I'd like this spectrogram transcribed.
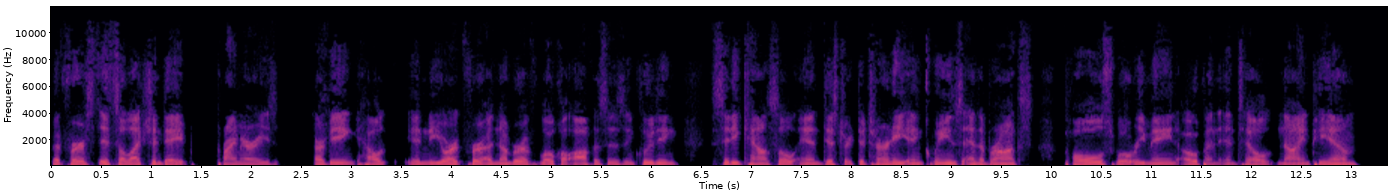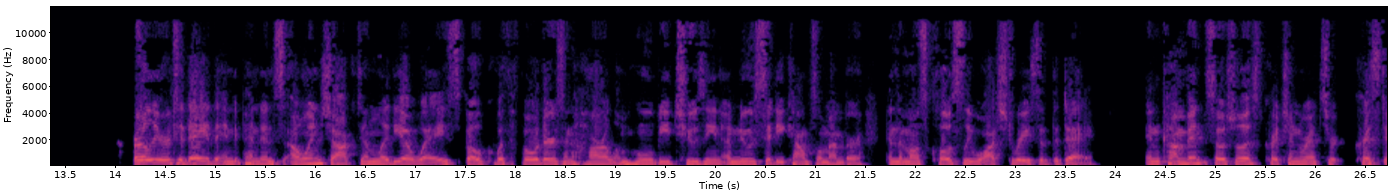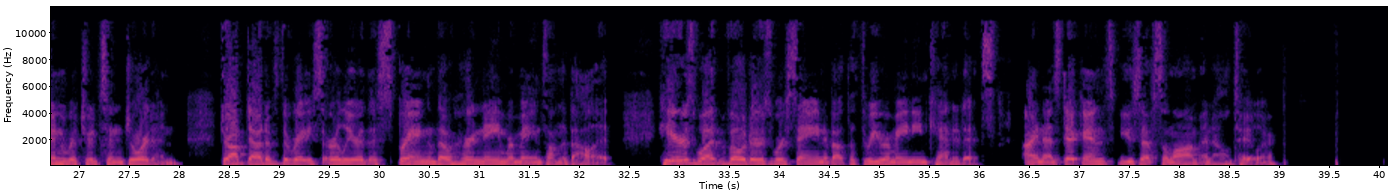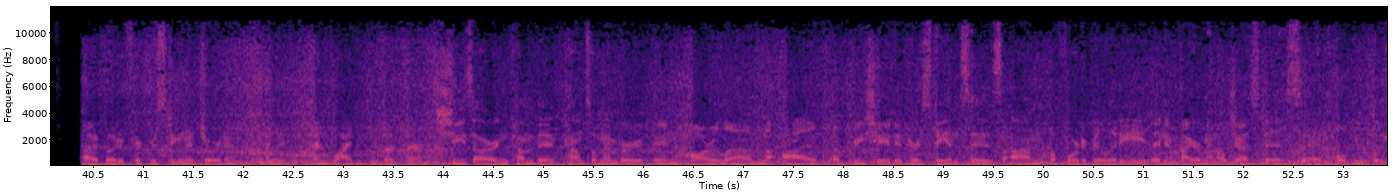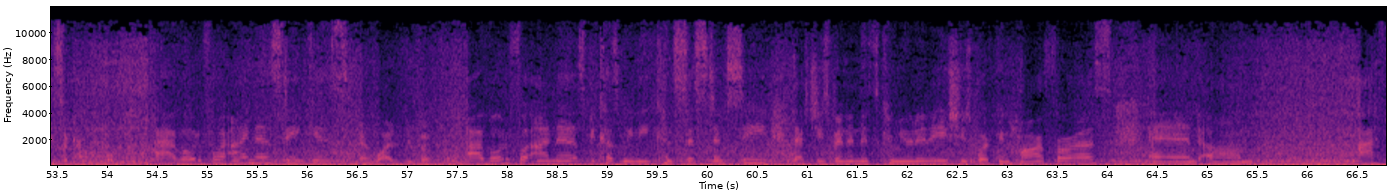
But first, it's election day. Primaries are being held in New York for a number of local offices, including city council and district attorney in Queens and the Bronx. Polls will remain open until 9 p.m. Earlier today, the Indypendent's Owen Schacht and Lydia Wei spoke with voters in Harlem who will be choosing a new city council member in the most closely watched race of the day. Incumbent socialist Kristen Richardson Jordan dropped out of the race earlier this spring, though her name remains on the ballot. Here's what voters were saying about the three remaining candidates, Inez Dickens, Yusef Salaam, and Al Taylor. I voted for Christina Jordan. And why did you vote for her? She's our incumbent council member in Harlem. I've appreciated her stances on affordability and environmental justice and holding police accountable. I voted for Inez Dinkins. And why did you vote for her? I voted for Inez because we need consistency, that she's been in this community. She's working hard for us. And, um, I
